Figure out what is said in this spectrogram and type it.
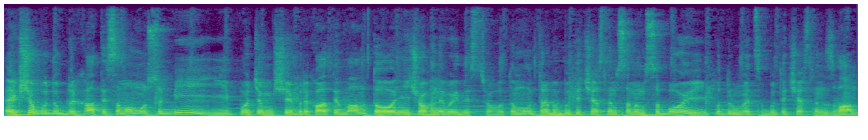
А якщо буду брехати самому собі і потім ще брехати вам, то нічого не вийде з цього. Тому треба бути чесним самим собою, і по-друге, це бути чесним з вами.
